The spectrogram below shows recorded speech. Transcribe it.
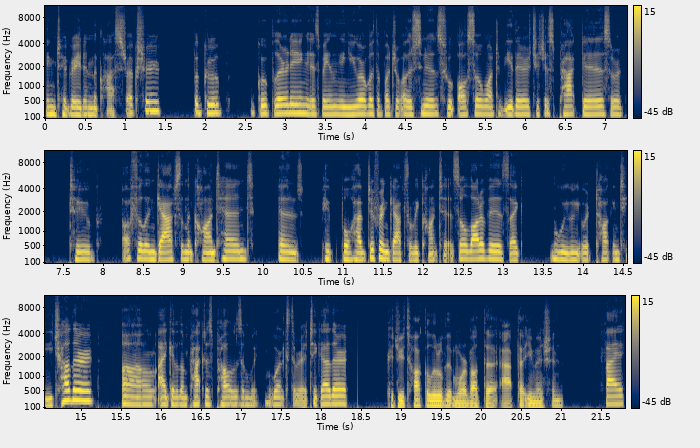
integrated in the class structure. But group group learning is mainly you are with a bunch of other students who also want to be there to just practice or to uh, fill in gaps in the content. And people have different gaps in the content. So a lot of it is like we, we were talking to each other. Um, I give them practice problems and we work through it together. Could you talk a little bit more about the app that you mentioned? I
